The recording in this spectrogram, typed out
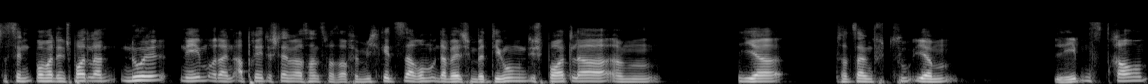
das sind, wollen wir den Sportlern null nehmen oder in Abrede stellen oder sonst was. Auch für mich geht es darum, unter welchen Bedingungen die Sportler ähm, hier sozusagen zu ihrem Lebenstraum,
